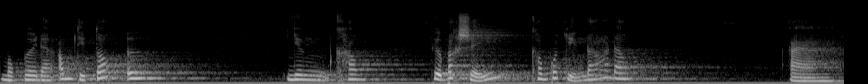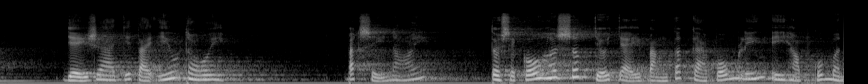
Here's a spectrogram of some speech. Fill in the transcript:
Một người đàn ông thì tốt ư? Nhưng không, thưa bác sĩ, không có chuyện đó đâu. À, vậy ra chỉ tại yếu thôi. Bác sĩ nói, tôi sẽ cố hết sức chữa chạy bằng tất cả vốn liếng y học của mình.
